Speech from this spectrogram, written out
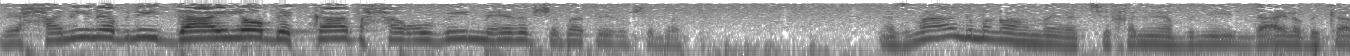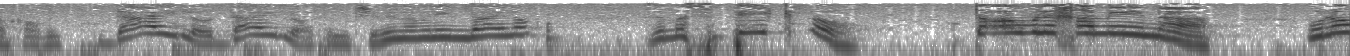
וחנינא בני די לו בקו חרובין מערב שבת לערב שבת. אז מה הגמרא אומרת שחנינא בני די לו בקו חרובין? די לו, די לו. אתם מקשיבים למילים די לו? זה מספיק לו. טוב לחנינה. הוא לא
